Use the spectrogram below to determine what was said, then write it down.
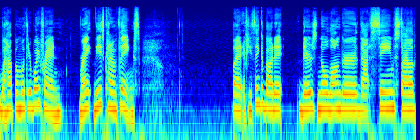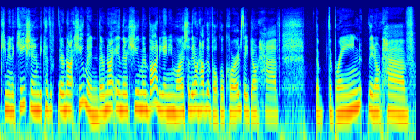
What happened with your boyfriend? Right? These kind of things. But if you think about it, there's no longer that same style of communication because they're not human. They're not in their human body anymore. So they don't have the vocal cords. They don't have the, the brain. They don't have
